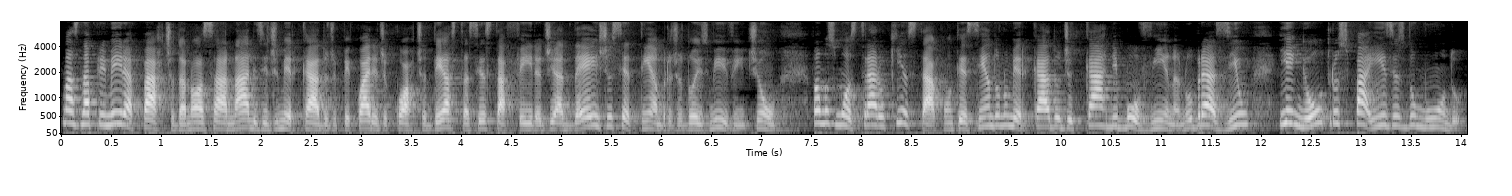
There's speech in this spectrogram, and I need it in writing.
mas na primeira parte da nossa análise de mercado de pecuária de corte desta sexta-feira, dia 10 de setembro de 2021, vamos mostrar o que está acontecendo no mercado de carne bovina no Brasil e em outros países do mundo.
